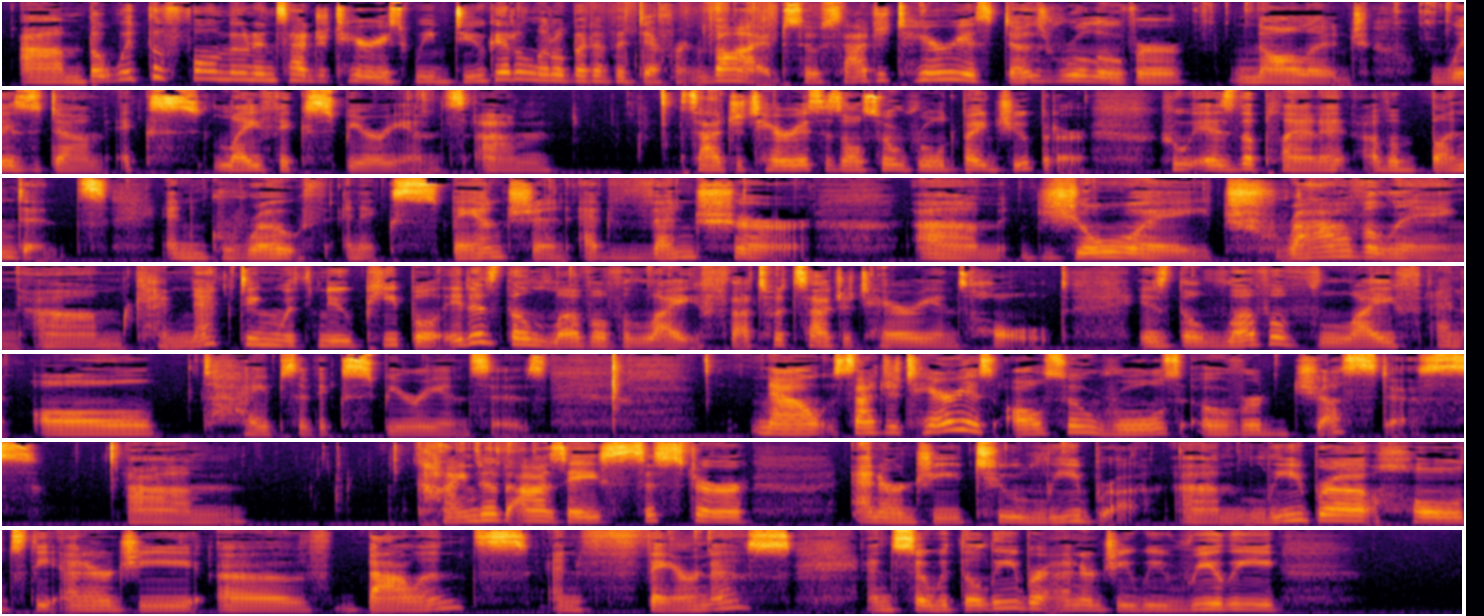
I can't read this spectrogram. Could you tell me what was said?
Um, but with the full moon in Sagittarius, we do get a little bit of a different vibe. So, Sagittarius does rule over knowledge, wisdom, ex- life experience. Um, Sagittarius is also ruled by Jupiter, who is the planet of abundance and growth and expansion, adventure, um, joy, traveling, um, connecting with new people. It is the love of life. That's what Sagittarians hold, is the love of life and all types of experiences. Now, Sagittarius also rules over justice, um, kind of as a sister energy to Libra. Um, Libra holds the energy of balance and fairness. And so, with the Libra energy, we really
